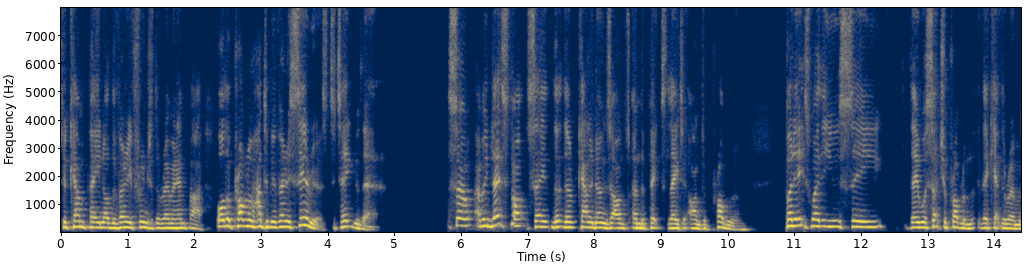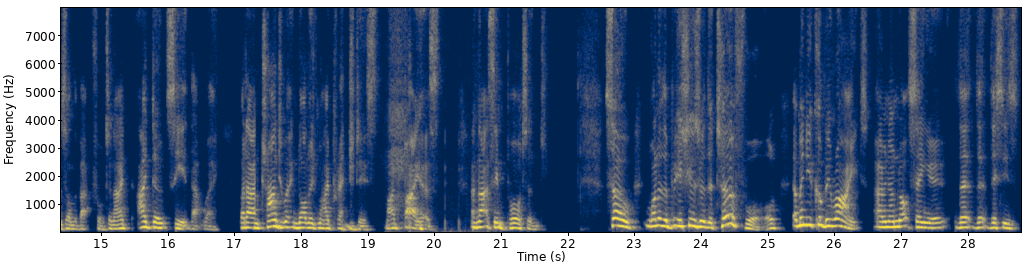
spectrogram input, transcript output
to campaign on the very fringe of the Roman Empire, or the problem had to be very serious to take you there. So, I mean, let's not say that the Caledonians aren't, and the Picts later aren't a problem, but it's whether you see they were such a problem that they kept the Romans on the back foot. And I, I don't see it that way. But I'm trying to acknowledge my prejudice, my bias, and that's important. So, one of the issues with the turf wall, I mean, you could be right. I mean, I'm not saying that, that this is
